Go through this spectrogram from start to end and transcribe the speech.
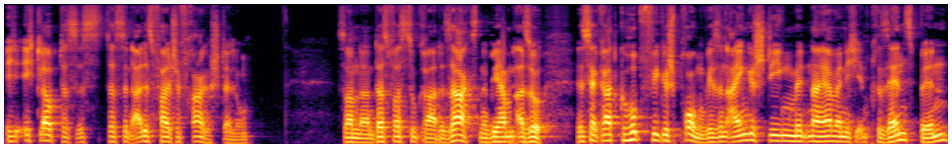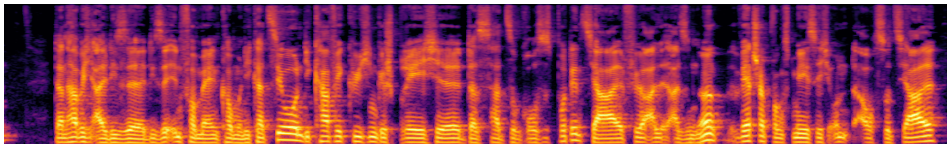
Ich, ich glaube, das ist, das sind alles falsche Fragestellungen. Sondern das, was du gerade sagst. Ne? Wir haben also, ist ja gerade gehupft wie gesprungen. Wir sind eingestiegen mit, naja, wenn ich in Präsenz bin, dann habe ich all diese, diese informellen Kommunikation, die Kaffeeküchengespräche, das hat so großes Potenzial für alle, also ne, wertschöpfungsmäßig und auch sozial.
